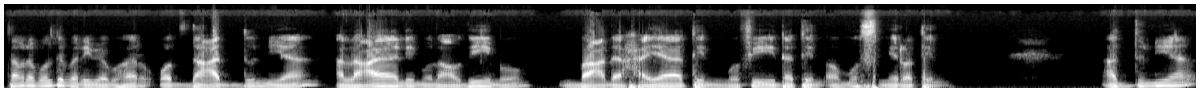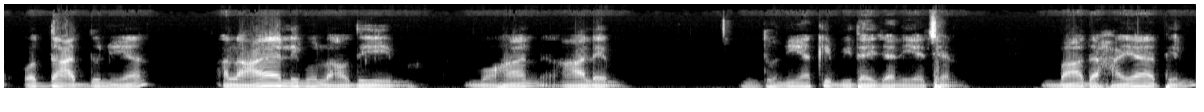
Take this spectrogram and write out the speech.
তা আমরা বলতে পারি ব্যবহার ওদ্দা আদ দুনিয়া আল আলিমুল আউদিমু বাদা হায়াতিন মুফিদাতিন ও মুসমিরতিন। আদ দুনিয়া ওদ্দা আদ দুনিয়া আল আলিমুল আউদিম মহান আলেম, দুনিয়াকে বিদায় জানিয়েছেন। বাদা হায়াতিন,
